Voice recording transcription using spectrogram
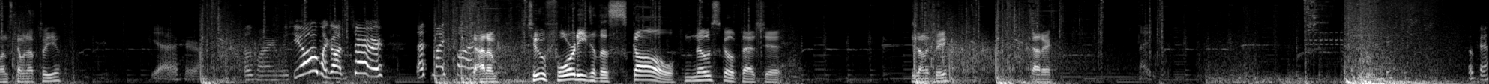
One's coming up to you. Yeah, I. I was wondering if was you. Oh my god, sir! That's my spot! Got him. 240 to the skull. No scope that shit. She's on the tree. Got her. Nice. Okay.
